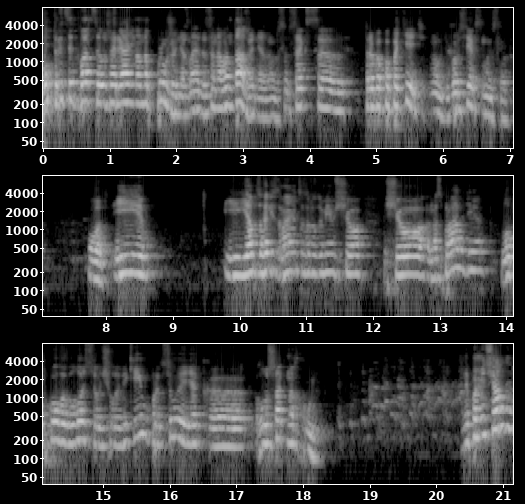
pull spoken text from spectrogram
Бо 32 це вже реально напруження, знаєте, це навантаження. Ну, Секс це треба попотіти, ну, во всіх смислах. От. І, і я взагалі, знаєте, зрозумів, що, що насправді лобкове волосся у чоловіків працює як е, глушак на хуй. Не помічали?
